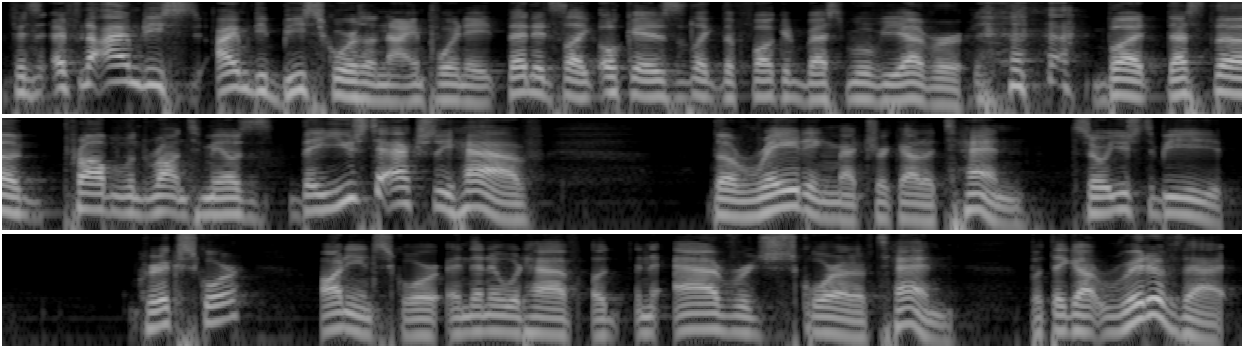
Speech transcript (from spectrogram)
If it's if an IMDb IMDb score is a nine point eight, then it's like okay, this is like the fucking best movie ever. but that's the problem with Rotten Tomatoes. is They used to actually have the rating metric out of ten. So it used to be critic score, audience score, and then it would have a, an average score out of 10. But they got rid of that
